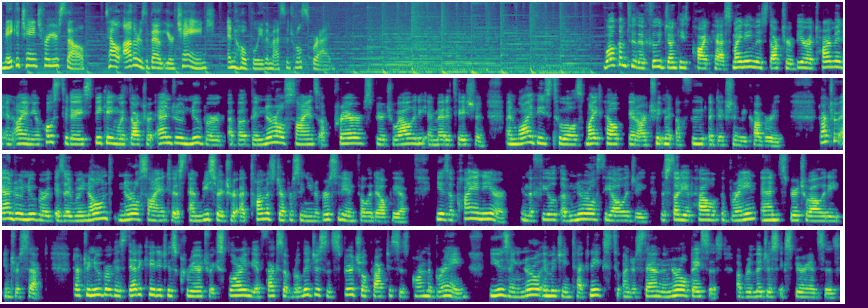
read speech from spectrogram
make a change for yourself, tell others about your change, and hopefully the message will spread. Welcome to the Food Junkies podcast. My name is Dr. Vera Tarman, and I am your host today, speaking with Dr. Andrew Newberg about the neuroscience of prayer, spirituality, and meditation, and why these tools might help in our treatment of food addiction recovery. Dr. Andrew Newberg is a renowned neuroscientist and researcher at Thomas Jefferson University in Philadelphia. He is a pioneer in the field of neurotheology, the study of how the brain and spirituality intersect. Dr. Newberg has dedicated his career to exploring the effects of religious and spiritual practices on the brain using neuroimaging techniques to understand the neural basis of religious experiences.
